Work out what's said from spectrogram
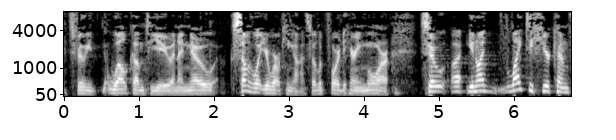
it's really welcome to you, and I know some of what you're working on. So I look forward to hearing more. So uh, you know, I'd like to hear kind of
